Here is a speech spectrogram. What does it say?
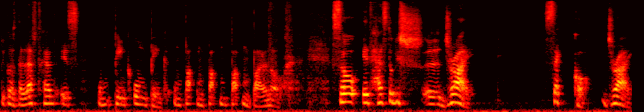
because the left hand is umping umping umpa umpa umpa umpa you know. So it has to be uh, dry secco dry.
